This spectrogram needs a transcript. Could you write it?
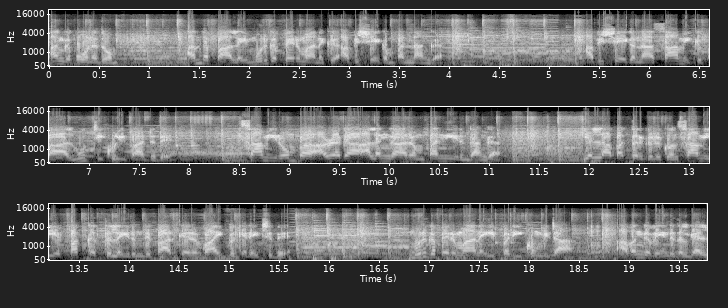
அங்க போனதும் அந்த பாலை முருக பெருமானுக்கு அபிஷேகம் பண்ணாங்க. அபிஷேகம்னா சாமிக்கு பால் ஊற்றி குளிப்பாட்டுது சாமி ரொம்ப அழகா அலங்காரம் பண்ணி இருந்தாங்க எல்லா பக்தர்களுக்கும் சாமியை பக்கத்துல இருந்து பார்க்கிற வாய்ப்பு கிடைச்சது. முருகப்பெருமானை இப்படி கும்பிட்டா அவங்க வேண்டுதல்கள்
